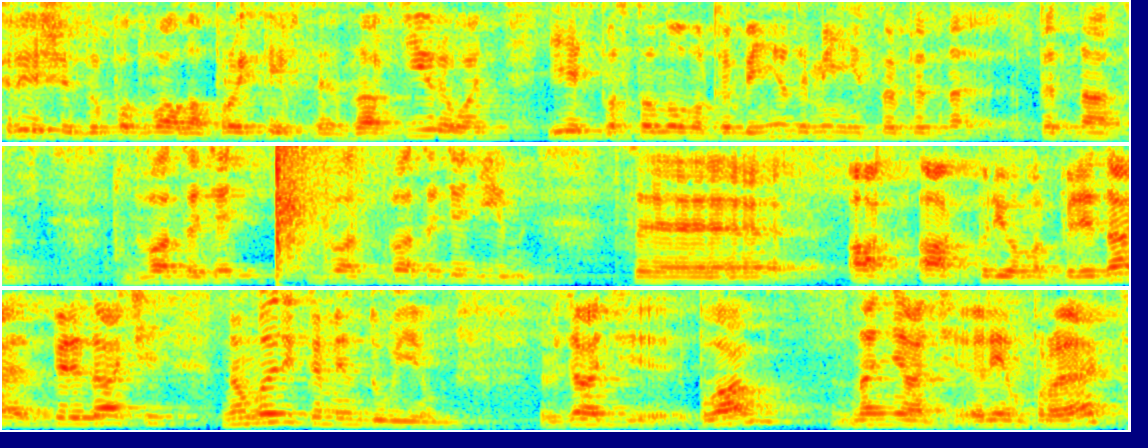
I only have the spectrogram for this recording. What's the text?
криші до підвала пройти все, заактувати. Є постанова Кабінету міністра 15 21, це акт, акт прийому передачі. Но ми рекомендуємо взяти план, наняти ремпроект,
